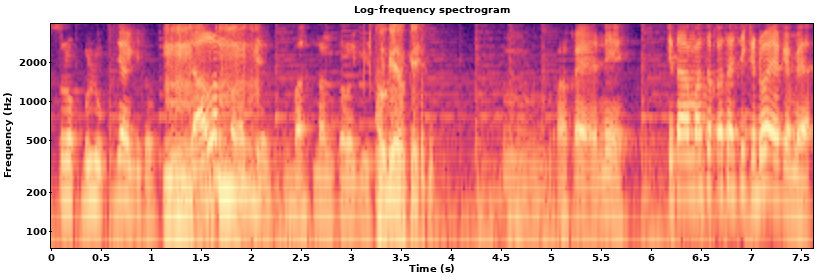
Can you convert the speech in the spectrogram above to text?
seluk beluknya gitu. Mm, Dalam mm, banget dia ngebahas tentang mitologi. Oke okay, oke. Okay. Hmm, oke, okay, nih. Kita masuk ke sesi kedua ya, Kem ya.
